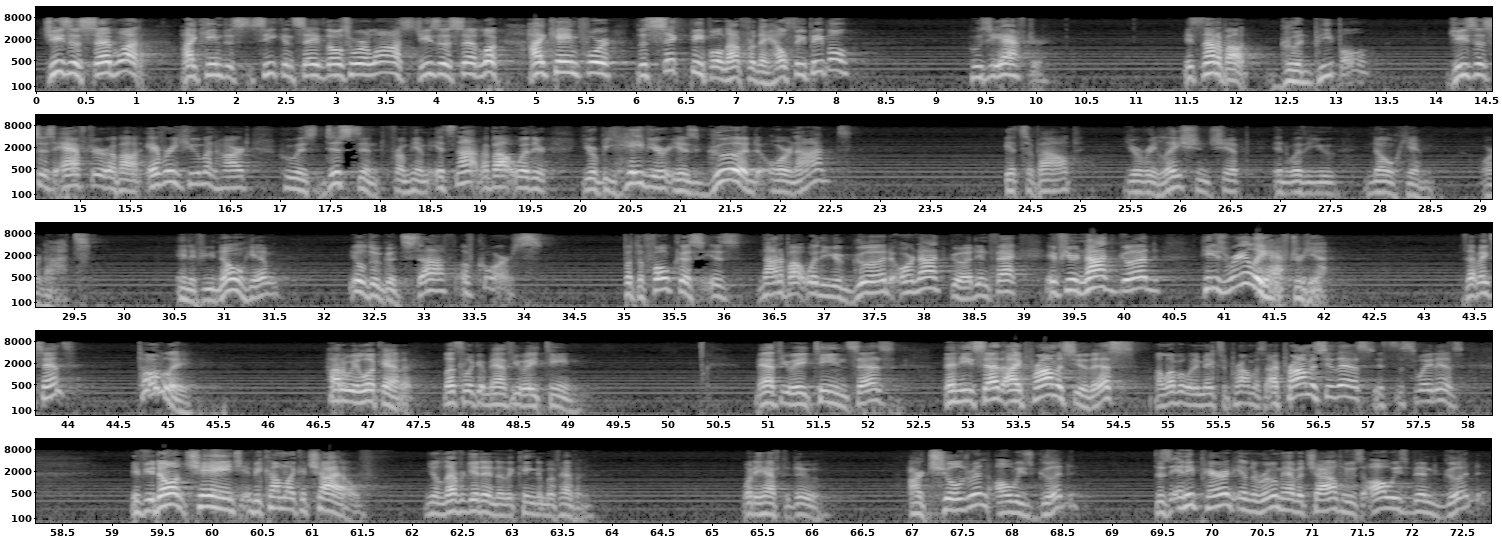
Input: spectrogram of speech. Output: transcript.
Jesus said what? I came to seek and save those who are lost. Jesus said, Look, I came for the sick people, not for the healthy people. Who's he after? It's not about good people. Jesus is after about every human heart who is distant from him. It's not about whether your behavior is good or not. It's about your relationship and whether you know him or not. And if you know Him, you'll do good stuff, of course. But the focus is not about whether you're good or not good. In fact, if you're not good, He's really after you. Does that make sense? Totally. How do we look at it? Let's look at Matthew 18. Matthew 18 says, Then he said, I promise you this. I love it when he makes a promise. I promise you this. It's this way it is. If you don't change and become like a child, you'll never get into the kingdom of heaven. What do you have to do? Are children always good? Does any parent in the room have a child who's always been good?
